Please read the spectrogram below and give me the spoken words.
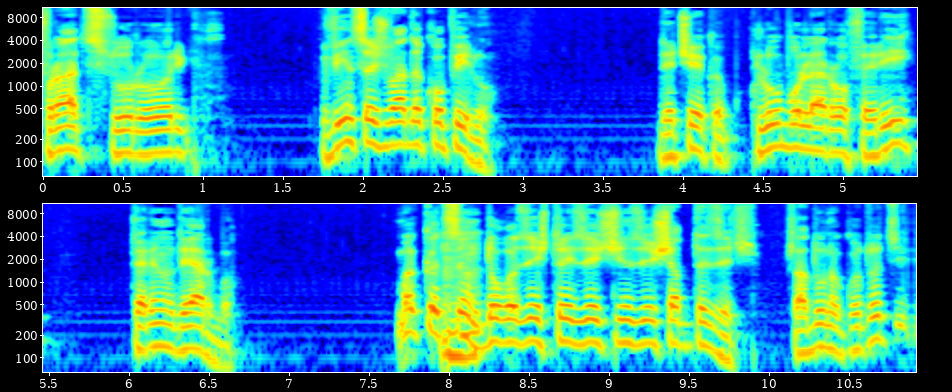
frați, surori, vin să-și vadă copilul. De ce? Că clubul le-ar oferi terenul de iarbă. Mă, cât mm-hmm. sunt? 20, 30, 50, 70. Se adună cu toții,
